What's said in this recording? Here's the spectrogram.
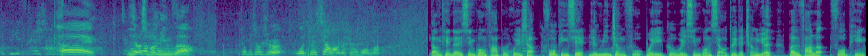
我第一次看熊猫。嗨，你叫什么名字？这不就是我最向往的生活吗？当天的星光发布会上，佛坪县人民政府为各位星光小队的成员颁发了佛坪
